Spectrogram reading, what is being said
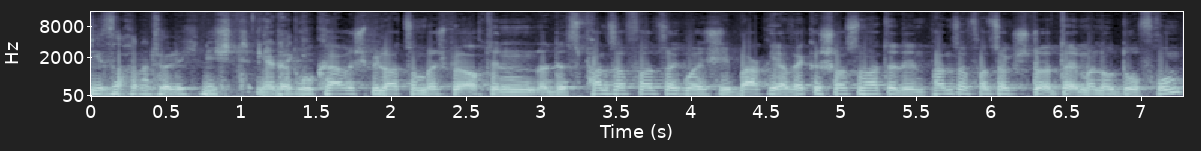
die Sache natürlich nicht. Ja, der. Drukari-Spieler hat zum Beispiel auch den, das Panzerfahrzeug, weil ich die Barke ja weggeschossen hatte, den Panzerfahrzeug stört da immer nur doof rum,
